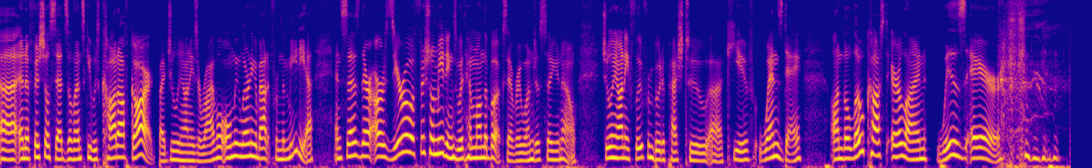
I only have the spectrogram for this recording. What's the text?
Uh, an official said Zelensky was caught off guard by Giuliani's arrival, only learning about it from the media, and says there are zero official meetings with him on the books. Everyone, just so you know, Giuliani flew from Budapest to uh, Kiev Wednesday on the low-cost airline Wizz Air.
